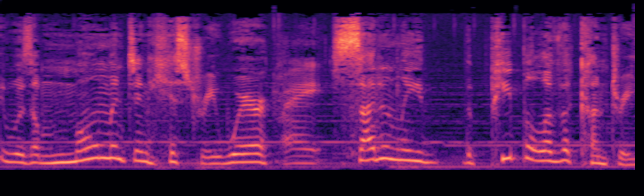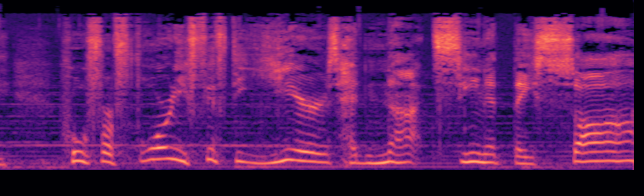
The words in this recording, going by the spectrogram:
it was a moment in history where Right. suddenly the people of the country who for 40 50 years had not seen it they saw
